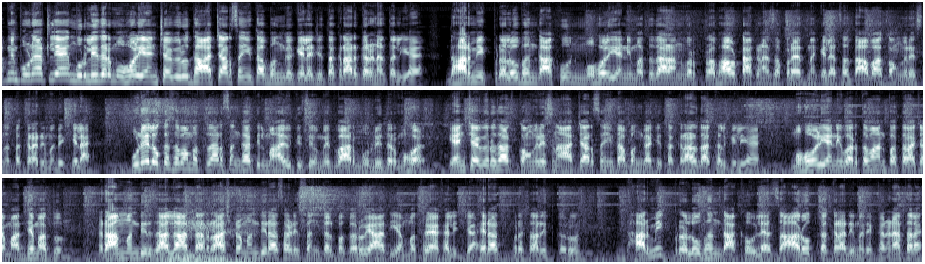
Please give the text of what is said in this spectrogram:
बातमी पुण्यातली आहे. मुरलीधर मोहोळ यांच्या विरुद्ध आचारसंहिता भंग केल्याची तक्रार करण्यात आली आहे. धार्मिक प्रलोभन दाखवून मोहोळ यांनी मतदारांवर प्रभाव टाकण्याचा प्रयत्न केल्याचा दावा काँग्रेसनं तक्रारीमध्ये केलाय. पुणे लोकसभा मतदारसंघातील महायुतीचे उमेदवार मुरलीधर मोहोळ यांच्या विरोधात काँग्रेसनं आचारसंहिता भंगाची तक्रार दाखल केली आहे. मोहोळ यांनी वर्तमानपत्राच्या माध्यमातून राम मंदिर झालं आता राष्ट्र मंदिरासाठी संकल्प करूयात या मथळ्याखाली जाहिरात प्रसारित करून धार्मिक प्रलोभन दाखवल्याचा आरोप तक्रारीमध्ये करण्यात आलाय.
